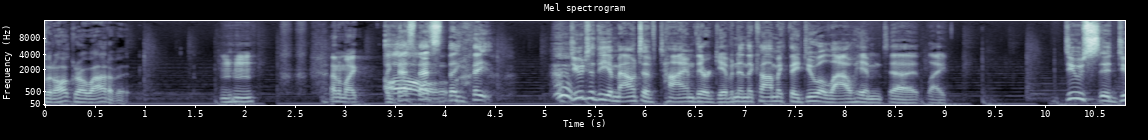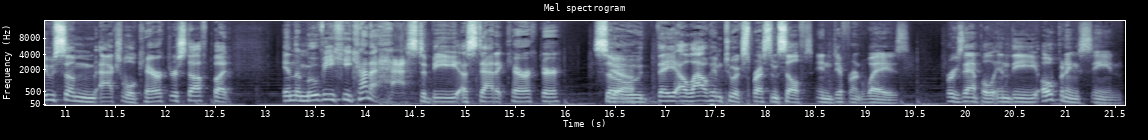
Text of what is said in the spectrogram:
but I'll grow out of it. Mm-hmm. And I'm like, Like that's oh. that's like they due to the amount of time they're given in the comic, they do allow him to like do do some actual character stuff, but in the movie he kind of has to be a static character. So Yeah. they allow him to express himself in different ways. For example, in the opening scene,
